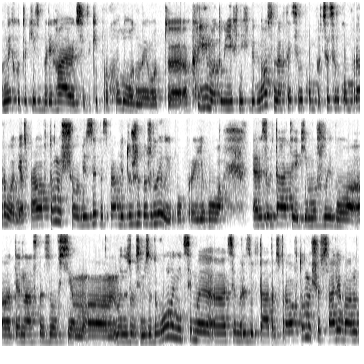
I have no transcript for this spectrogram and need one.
в них отакі зберігаються такий прохолодний от клімат у їхніх відносинах, це цілком це цілком природньо. Справа в тому, що візит насправді дуже важливий, попри його результати, які можливо для нас не зовсім е, ми не зовсім задоволені цими е, цим результатом. Справа в тому, що Саліван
